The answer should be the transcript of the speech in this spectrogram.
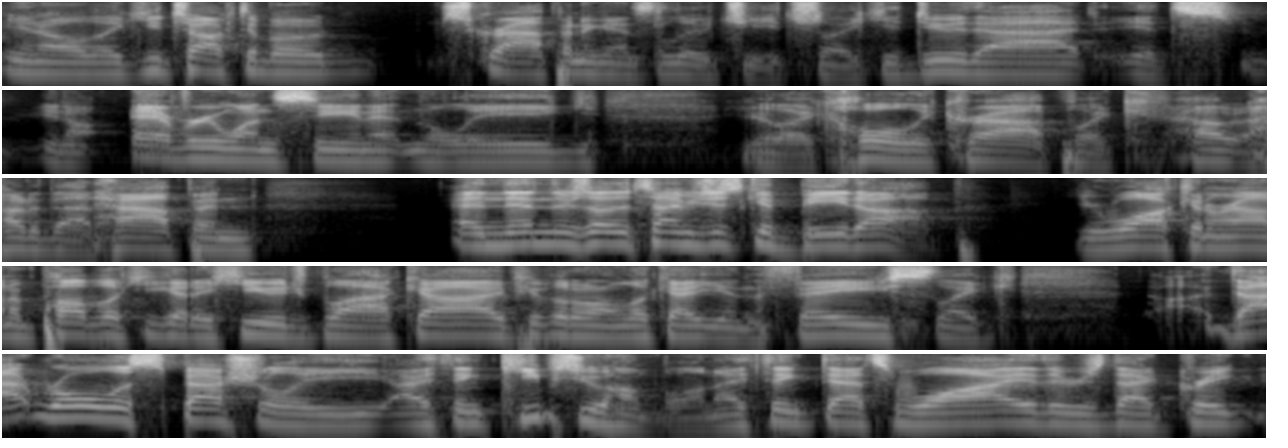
You know, like you talked about scrapping against Lucic. Like you do that, it's you know everyone's seeing it in the league. You're like, holy crap! Like how how did that happen? And then there's other times you just get beat up you're walking around in public, you got a huge black eye, people don't look at you in the face. Like that role, especially, I think keeps you humble. And I think that's why there's that great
